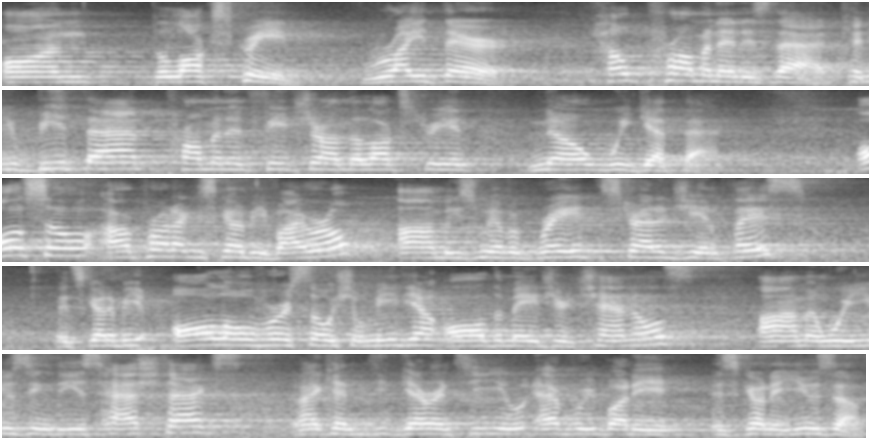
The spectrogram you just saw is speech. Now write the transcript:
on the lock screen right there. How prominent is that? Can you beat that prominent feature on the lock screen? No, we get that. Also, our product is gonna be viral um, because we have a great strategy in place. It's gonna be all over social media, all the major channels, um, and we're using these hashtags, and I can guarantee you everybody is gonna use them.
